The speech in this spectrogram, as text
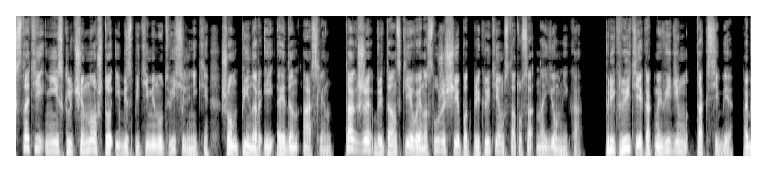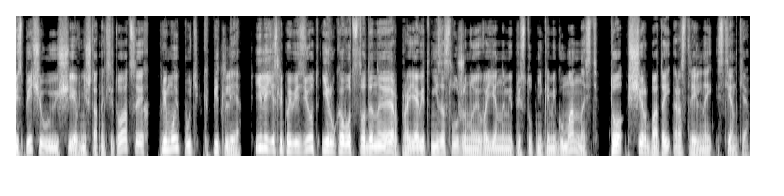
Кстати, не исключено, что и без пяти минут висельники Шон Пиннер и Эйден Аслин также британские военнослужащие под прикрытием статуса наемника. Прикрытие, как мы видим, так себе, обеспечивающее в нештатных ситуациях прямой путь к петле. Или, если повезет, и руководство ДНР проявит незаслуженную военными преступниками гуманность, то к щербатой расстрельной стенке.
